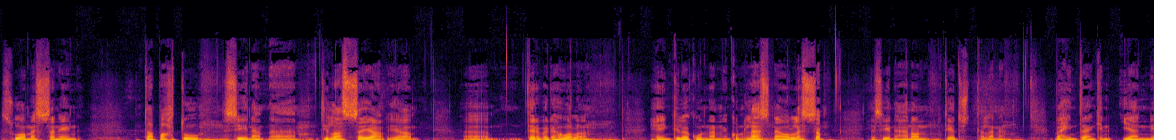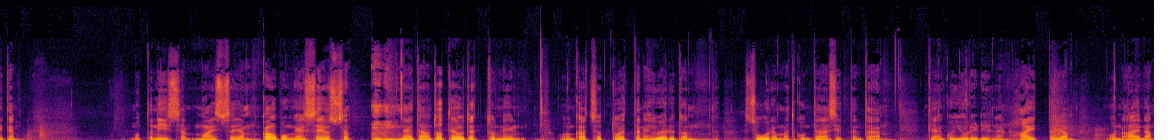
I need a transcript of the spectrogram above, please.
Suomessa, niin tapahtuu siinä ää, tilassa ja, ja ää, terveydenhuollon henkilökunnan niin kuin läsnä ollessa. Ja siinähän on tietysti tällainen vähintäänkin jännite. Mutta niissä maissa ja kaupungeissa, joissa näitä on toteutettu, niin on katsottu, että ne hyödyt on suuremmat kuin tämä sitten tämä ikään kuin juridinen haitta ja on aina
